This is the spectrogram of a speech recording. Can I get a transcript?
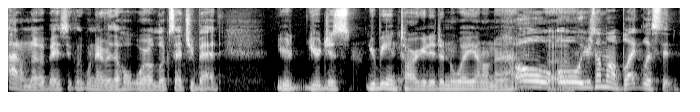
I don't know. Basically, whenever the whole world looks at you bad, you're you're just you're being targeted in a way. I don't know. how- Oh, uh, oh, you're talking about blacklisted.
